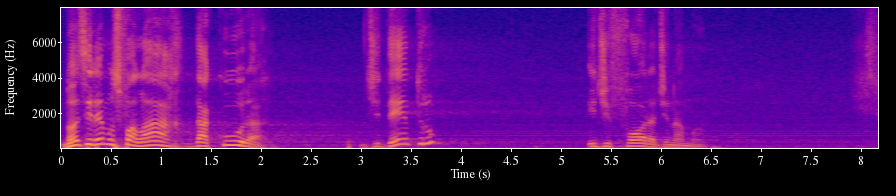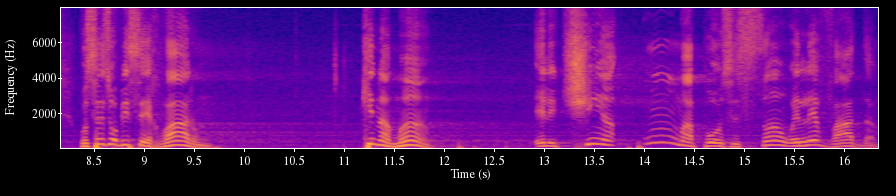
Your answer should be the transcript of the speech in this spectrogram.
Nós iremos falar da cura de dentro e de fora de Namã. Vocês observaram que Namã ele tinha uma posição elevada.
